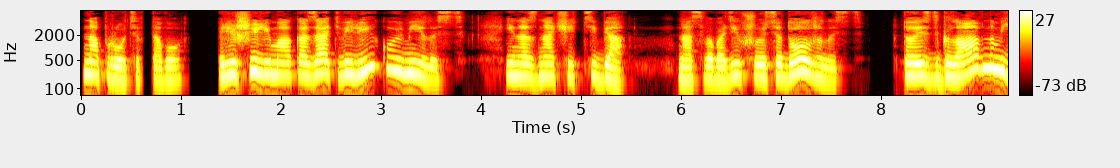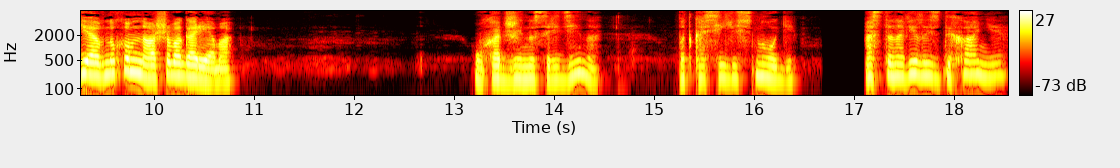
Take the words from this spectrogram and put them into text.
напротив того, решили мы оказать великую милость и назначить тебя на освободившуюся должность, то есть главным евнухом нашего гарема. У Хаджина Средина подкосились ноги, остановилось дыхание,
